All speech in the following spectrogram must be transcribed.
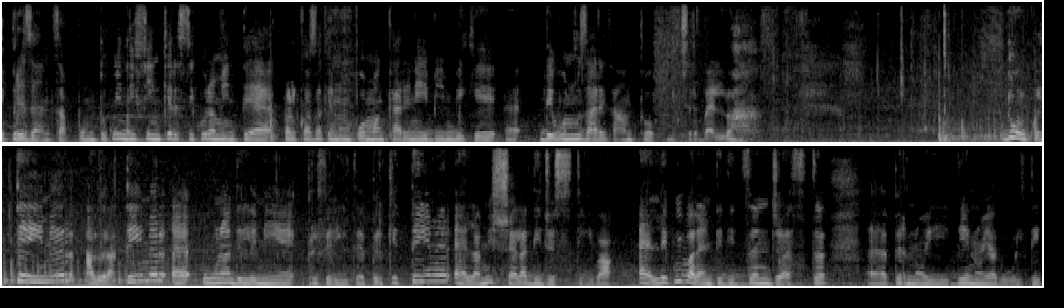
e presenza appunto. Quindi Finker sicuramente è qualcosa che non può mancare nei bimbi che eh, devono usare tanto il cervello. Dunque, Tamer, allora Tamer è una delle mie preferite perché Tamer è la miscela digestiva, è l'equivalente di Zengest eh, per noi, di noi adulti.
